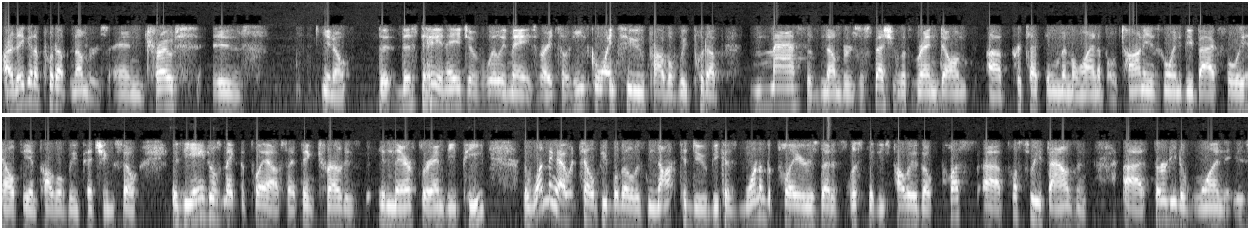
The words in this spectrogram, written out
Are they going to put up numbers? And Trout is, you know, the, this day and age of Willie Mays, right? So he's going to probably put up massive numbers, especially with Rendon uh, protecting him in the lineup. Ohtani is going to be back fully healthy and probably pitching. So if the Angels make the playoffs, I think Trout is in there for MVP. The one thing I would tell people though is not to do because one of the players that is listed, he's probably about plus uh, plus three thousand, uh, thirty to one, is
